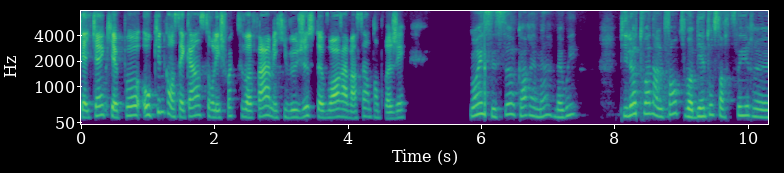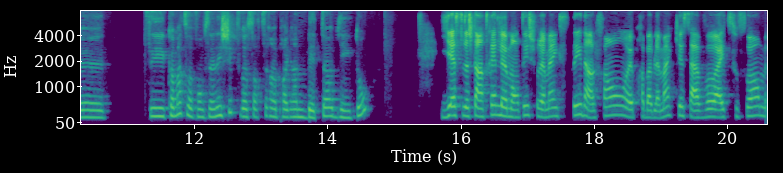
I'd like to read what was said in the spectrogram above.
quelqu'un qui n'a pas aucune conséquence sur les choix que tu vas faire, mais qui veut juste te voir avancer dans ton projet. Oui, c'est ça, carrément. Ben oui. Puis là, toi, dans le fond, tu vas bientôt sortir. Euh, comment tu vas fonctionner? Je sais que tu vas sortir un programme bêta bientôt. Yes, là, je suis en train de le monter. Je suis vraiment excitée. Dans le fond, euh, probablement que ça va être sous forme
